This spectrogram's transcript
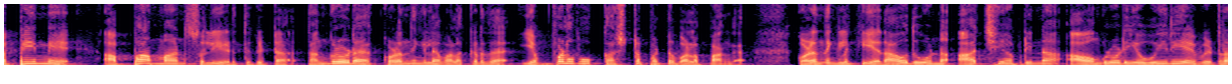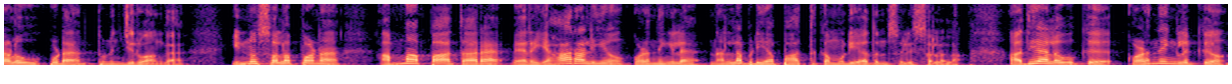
எப்பயுமே அப்பா அம்மான்னு சொல்லி எடுத்துக்கிட்டா தங்களோட குழந்தைங்கள வளர்க்குறத எவ்வளவோ கஷ்டப்பட்டு வளர்ப்பாங்க. குழந்தைங்களுக்கு ஏதாவது ஒன்று ஆச்சு அப்படின்னா அவங்களுடைய உயிரியை விடுற அளவுக்கு கூட துணிஞ்சிருவாங்க. இன்னும் சொல்லப்போனால் அம்மா அப்பா தவிர வேறு யாராலையும் குழந்தைங்கள நல்லபடியாக பார்த்துக்க முடியாதுன்னு சொல்லி சொல்லலாம். அதே அளவுக்கு குழந்தைங்களுக்கும்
